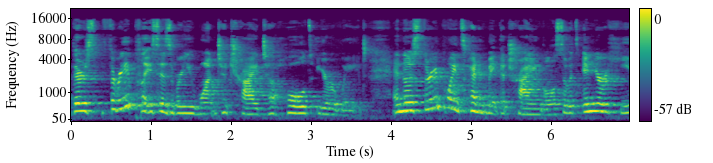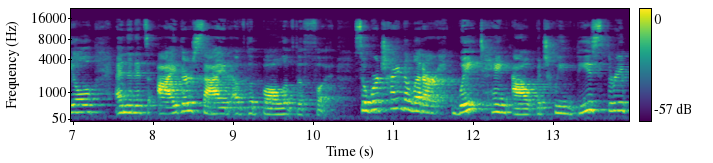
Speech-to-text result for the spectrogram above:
there's three places where you want to try to hold your weight. And those three points kind of make a triangle. So it's in your heel and then it's either side of the ball of the foot. So we're trying to let our weight hang out between these three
